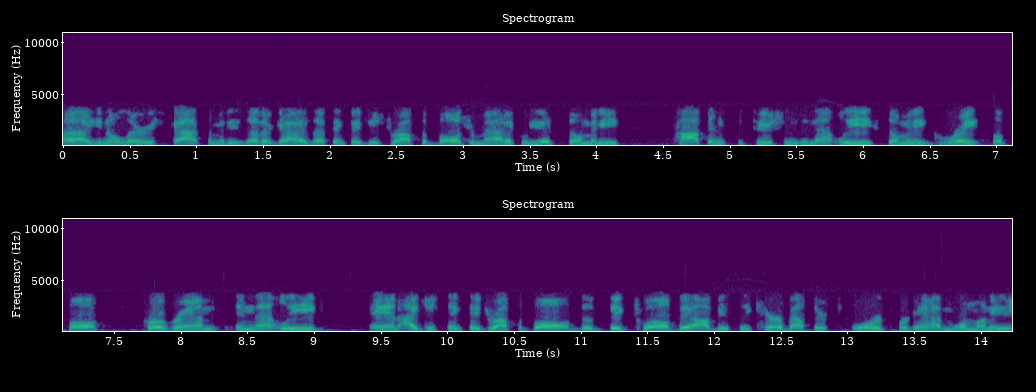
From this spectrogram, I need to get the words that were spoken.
Uh, you know, Larry Scott, some of these other guys, I think they just dropped the ball dramatically. You had so many top institutions in that league, so many great football programs in that league. And I just think they dropped the ball. The Big 12, they obviously care about their sports. We're going to have more money to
